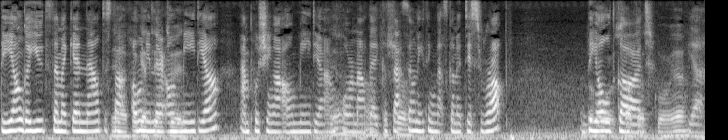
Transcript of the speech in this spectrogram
the younger youths them again now to start we owning their own it. media and pushing our own media and Yeah, forum out no, there because that's the only thing that's going to disrupt the, whole old guard. yeah. Yeah.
